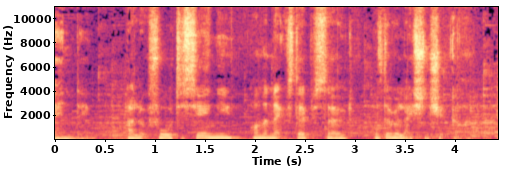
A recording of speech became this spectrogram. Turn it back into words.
ending. I look forward to seeing you on the next episode of The Relationship Guy.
